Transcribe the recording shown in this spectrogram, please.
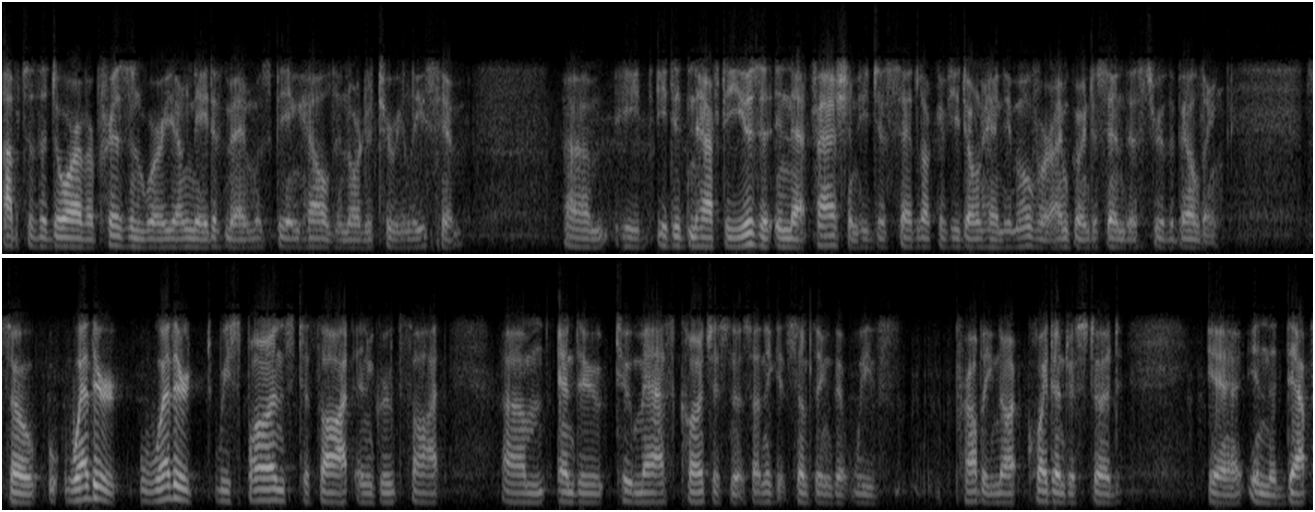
up to the door of a prison where a young Native man was being held in order to release him. Um, he he didn't have to use it in that fashion. He just said, "Look, if you don't hand him over, I'm going to send this through the building." So whether whether responds to thought and group thought um, and to to mass consciousness, I think it's something that we've probably not quite understood uh, in the depth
